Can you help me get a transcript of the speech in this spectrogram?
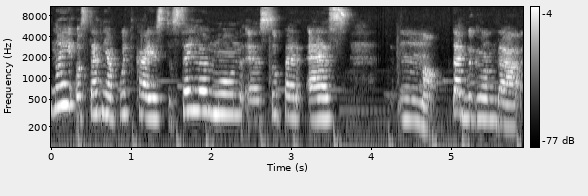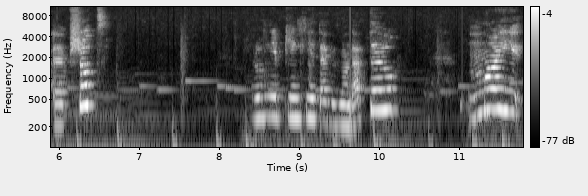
No i ostatnia płytka jest to Sailor Moon e, Super S. No, tak wygląda e, przód. Równie pięknie tak wygląda tył. No i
